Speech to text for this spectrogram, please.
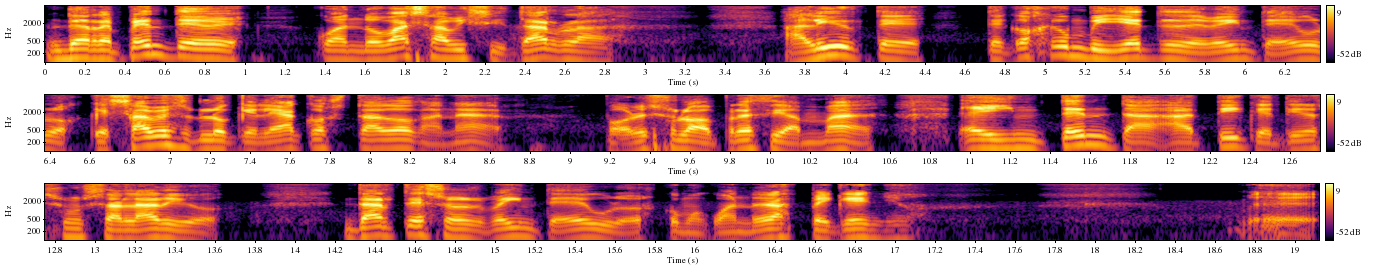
de repente cuando vas a visitarla, al irte, te coge un billete de 20 euros que sabes lo que le ha costado ganar, por eso lo aprecian más, e intenta a ti que tienes un salario darte esos 20 euros como cuando eras pequeño. Eh,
